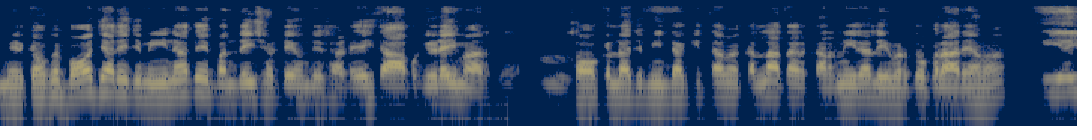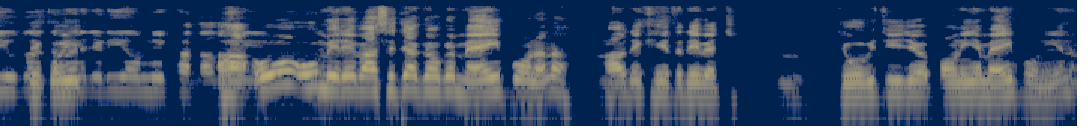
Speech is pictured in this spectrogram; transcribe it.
ਮੇਰੇ ਕਿਉਂਕਿ ਬਹੁਤ ਜ਼ਿਆਦਾ ਜ਼ਮੀਨ ਆ ਤੇ ਬੰਦੇ ਹੀ ਛੱਡੇ ਹੁੰਦੇ ਸਾਡੇ। ਅਸੀਂ ਤਾਂ ਆਪ ਗੇੜਾ ਹੀ ਮਾਰਦੇ ਆ। 100 ਕਿੱਲਾ ਜ਼ਮੀਨ ਦਾ ਕੀਤਾ ਮੈਂ ਕੱਲਾ ਤਾਂ ਕਰ ਨਹੀਂ ਰਿਹਾ ਲੇਬਰ ਤੋਂ ਕਰਾ ਰਿਹਾ ਵਾਂ। ਪੀਆਈਯੂ ਤੇ ਜਿਹੜੀ ਆ ਉਨੀ ਖਾਦਾ ਹਾਂ ਉਹ ਉਹ ਮੇਰੇ ਵੱਸ ਚ ਆ ਕਿਉਂਕਿ ਮੈਂ ਹੀ ਪਾਉਣਾ ਨਾ ਆਪਦੇ ਖੇਤ ਦੇ ਵਿੱਚ। ਜੋ ਵੀ ਚੀਜ਼ ਪਾਉਣੀ ਹੈ ਮੈਂ ਹੀ ਪਾਉਣੀ ਹੈ ਨਾ।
